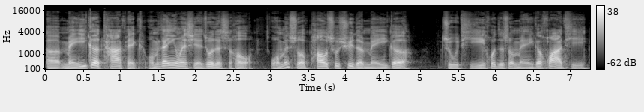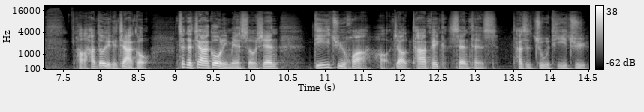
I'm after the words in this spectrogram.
呃，每一个 topic，我们在英文写作的时候，我们所抛出去的每一个主题或者说每一个话题，好，它都有一个架构。这个架构里面，首先第一句话，好，叫 topic sentence。它是主题句，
